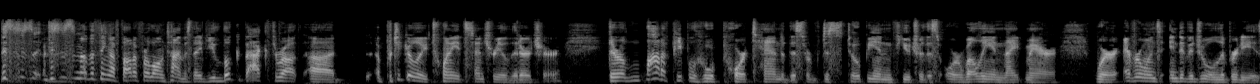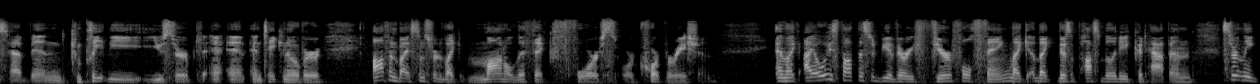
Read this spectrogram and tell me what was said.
this is this is another thing I've thought of for a long time. Is that if you look back throughout, uh, particularly 20th century literature, there are a lot of people who portend this sort of dystopian future, this Orwellian nightmare, where everyone's individual liberties have been completely usurped and, and, and taken over, often by some sort of like monolithic force or corporation and like I always thought this would be a very fearful thing. Like like there's a possibility it could happen. Certainly,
